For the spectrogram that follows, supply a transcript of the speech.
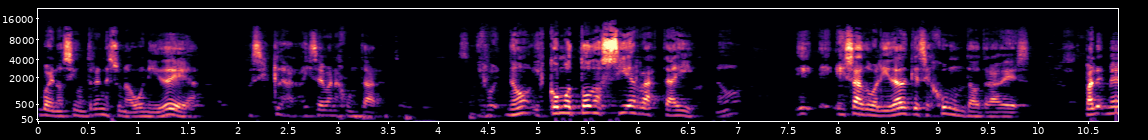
bueno, si un tren es una buena idea. Pues sí, claro, ahí se van a juntar. Y, ¿No? Y cómo todo cierra hasta ahí, ¿no? Y esa dualidad que se junta otra vez. Me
